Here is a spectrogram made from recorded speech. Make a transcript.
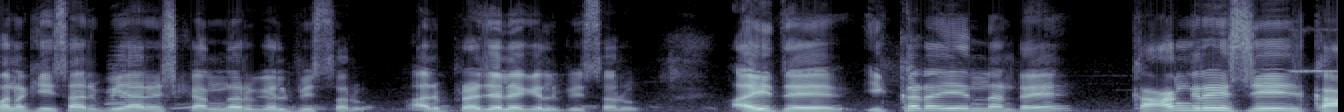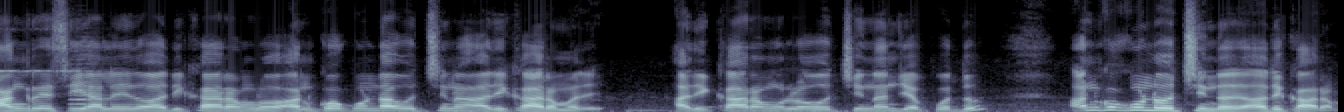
మనకి ఈసారి బీఆర్ఎస్కి అందరూ గెలిపిస్తారు. అది ప్రజలే గెలిపిస్తారు. అయితే ఇక్కడ ఏంటంటే కాంగ్రెస్ కాంగ్రెస్ ఇవ్వలేదో అధికారంలో అనుకోకుండా వచ్చిన అధికారం అది. అధికారంలో వచ్చిందని చెప్పొద్దు. అనుకోకుండా వచ్చింది అది అధికారం.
